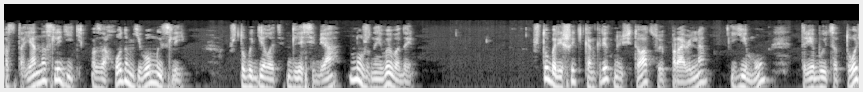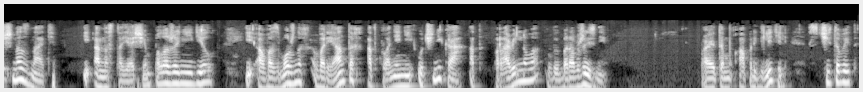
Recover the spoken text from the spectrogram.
постоянно следить за ходом его мыслей, чтобы делать для себя нужные выводы. Чтобы решить конкретную ситуацию правильно, ему требуется точно знать и о настоящем положении дел, и о возможных вариантах отклонений ученика от правильного выбора в жизни. Поэтому определитель считывает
